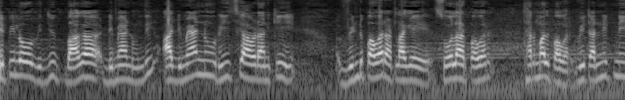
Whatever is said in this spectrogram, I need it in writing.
ఏపీలో విద్యుత్ బాగా డిమాండ్ ఉంది. ఆ డిమాండ్ను రీచ్ కావడానికి విండ్ పవర్ అట్లాగే సోలార్ పవర్ థర్మల్ పవర్ వీటన్నిటిని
